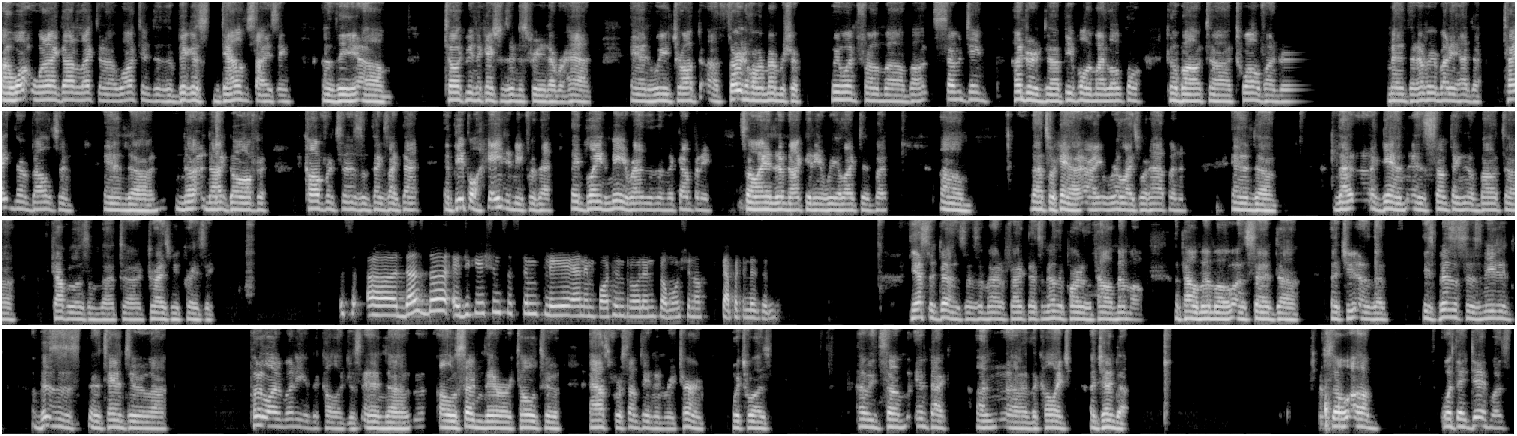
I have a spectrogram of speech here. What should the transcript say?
I wa- when I got elected, I walked into the biggest downsizing of the um, telecommunications industry had ever had, and we dropped a third of our membership. We went from uh, about 1,700 uh, people in my local to about 1,200. Uh, meant that everybody had to tighten their belts and and uh, not not go off to conferences and things like that. And people hated me for that. They blamed me rather than the company. So I ended up not getting reelected, but um, that's okay. I, I realized what happened. And uh, that, again, is something about uh, capitalism that uh, drives me crazy. Uh, does the education system play an important role in promotion of capitalism? Yes, it does. As a matter of fact, that's another part of the Powell memo. The Powell memo uh, said uh, that you uh, that these businesses needed businesses tend to uh, put a lot of money into colleges, and uh, all of a sudden they were told to ask for something in return, which was having some impact on uh, the college agenda. So um, what they did was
